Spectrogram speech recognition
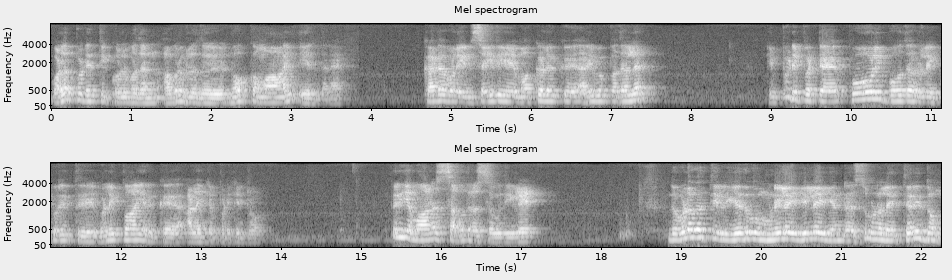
வளப்படுத்திக் கொள்வதன் அவர்களது நோக்கமாய் இருந்தன. கடவுளின் செய்தியை மக்களுக்கு அறிவிப்பதல்ல இப்படிப்பட்ட போலி போதகர்களை குறித்து வெளிப்பாயிருக்க அழைக்கப்படுகின்றோம். பிரியமான சகோதர சகுதியிலே இந்த உலகத்தில் எதுவும் நிலை இல்லை என்ற சூழ்நிலை தெரிந்தும்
